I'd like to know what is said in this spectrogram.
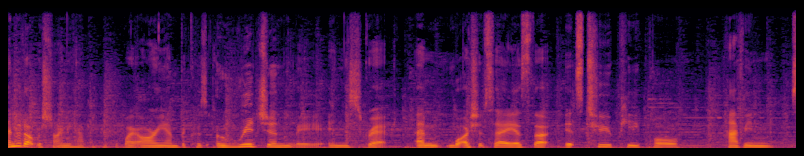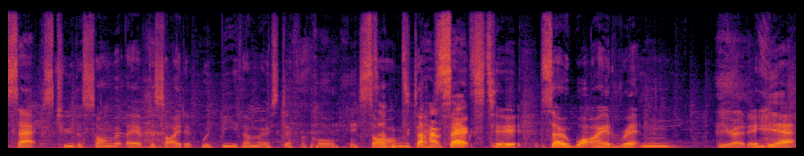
Ended up with Shiny Happy People by REM because originally in the script, and what I should say is that it's two people having sex to the song that they have decided would be the most difficult song to have sex to. So what I had written, are you ready? Yeah.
